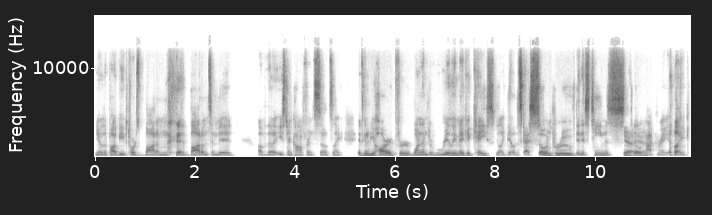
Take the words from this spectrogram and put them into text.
you know they'll probably be towards bottom bottom to mid of the Eastern Conference. So it's like it's gonna be hard for one of them to really make a case, be like, yo, this guy's so improved and his team is still yeah, yeah. not great. like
